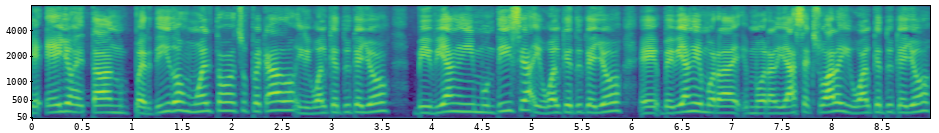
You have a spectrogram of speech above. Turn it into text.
que ellos estaban perdidos, muertos en sus pecados, igual que tú y que yo, vivían en inmundicia, igual que tú y que yo, eh, vivían en inmoralidad sexual, igual que tú y que yo,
